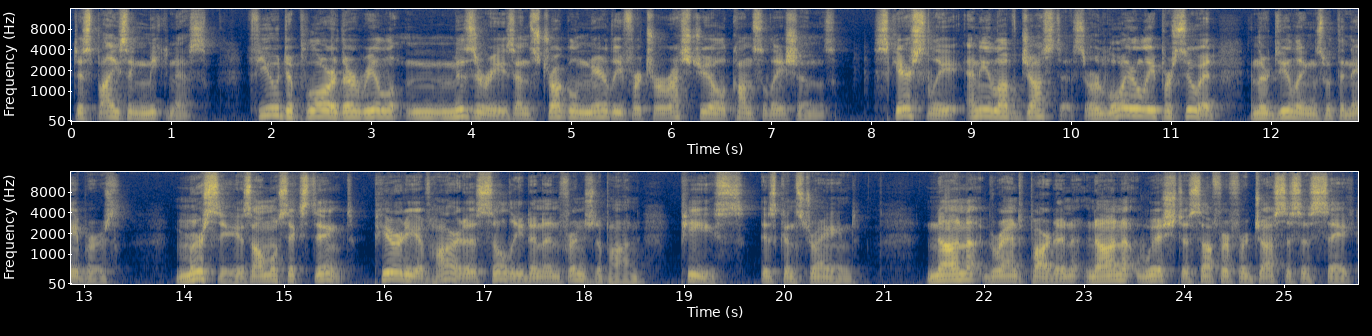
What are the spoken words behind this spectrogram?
despising meekness. Few deplore their real miseries and struggle merely for terrestrial consolations. Scarcely any love justice or loyally pursue it in their dealings with the neighbors. Mercy is almost extinct. Purity of heart is sullied and infringed upon. Peace is constrained. None grant pardon, none wish to suffer for justice's sake,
